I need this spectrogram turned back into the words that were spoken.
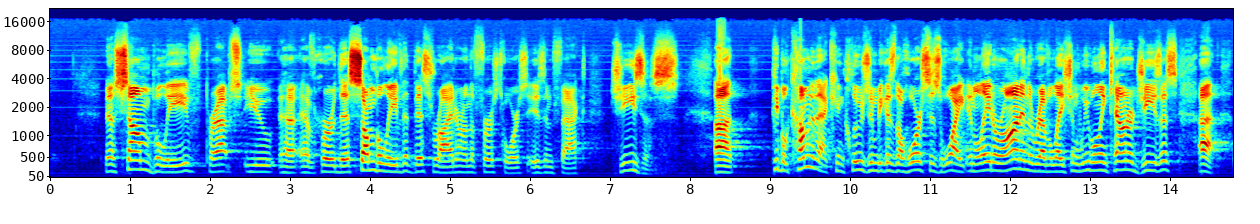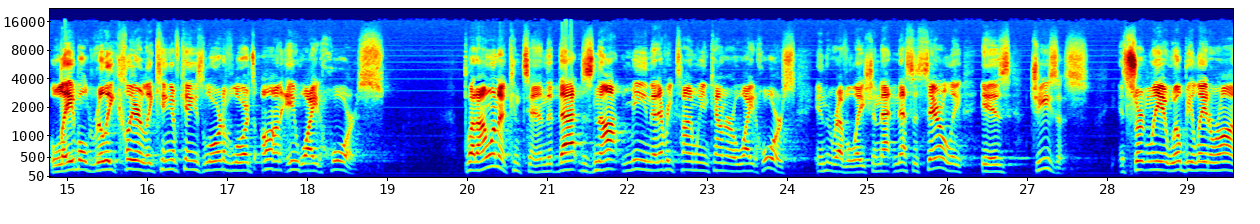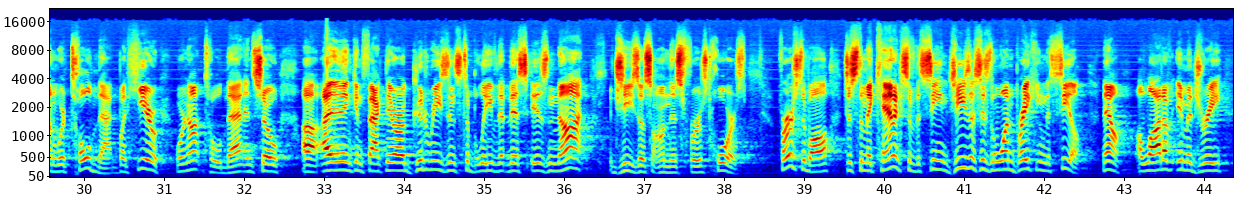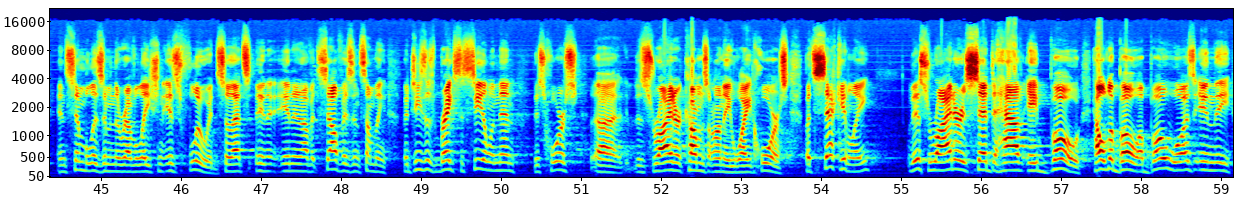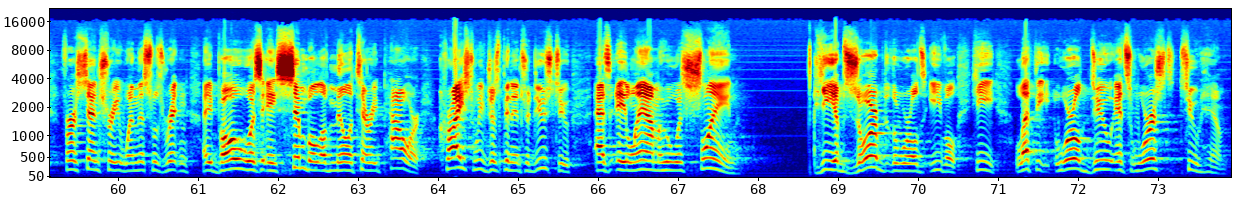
Now, some believe, perhaps you have heard this, some believe that this rider on the first horse is in fact Jesus. Uh, People come to that conclusion because the horse is white. And later on in the Revelation, we will encounter Jesus uh, labeled really clearly King of Kings, Lord of Lords on a white horse. But I want to contend that that does not mean that every time we encounter a white horse in the Revelation, that necessarily is Jesus. And certainly it will be later on. We're told that. But here, we're not told that. And so uh, I think, in fact, there are good reasons to believe that this is not Jesus on this first horse. First of all, just the mechanics of the scene, Jesus is the one breaking the seal. Now, a lot of imagery and symbolism in the Revelation is fluid, so that's in, in and of itself isn't something. But Jesus breaks the seal, and then this horse, uh, this rider comes on a white horse. But secondly, this rider is said to have a bow, held a bow. A bow was in the first century when this was written, a bow was a symbol of military power. Christ, we've just been introduced to as a lamb who was slain. He absorbed the world's evil. He let the world do its worst to him.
